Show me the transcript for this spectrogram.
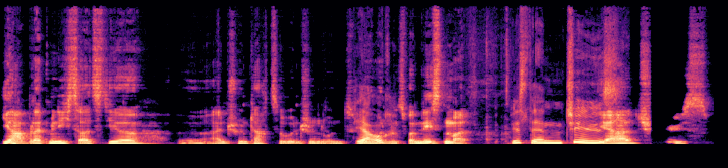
Ja, bleibt mir nichts, als dir äh, einen schönen Tag zu wünschen und wir ja, sehen uns beim nächsten Mal. Bis denn, tschüss. Ja, tschüss.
